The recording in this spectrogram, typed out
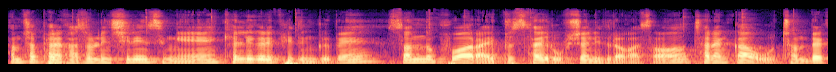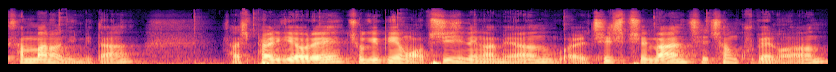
3.8 가솔린 7인승의 캘리그래피 등급의 썬루프와 라이프스타일 옵션이 들어가서 차량가 5,103만원입니다. 48개월에 초기 비용 없이 진행하면 월 77만 7,900원,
